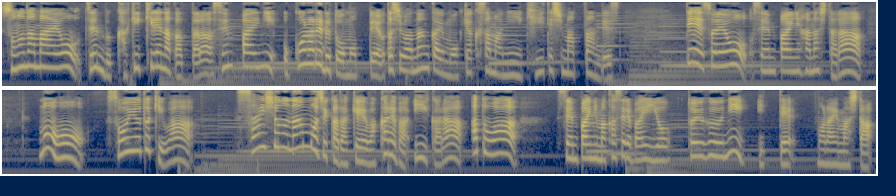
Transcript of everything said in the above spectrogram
その名前を全部書ききれなかったら先輩に怒られると思って私は何回もお客様に聞いてしまったんです。でそれを先輩に話したらもうそういう時は最初の何文字かだけ分かればいいからあとは先輩に任せればいいよというふうに言ってもらいました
